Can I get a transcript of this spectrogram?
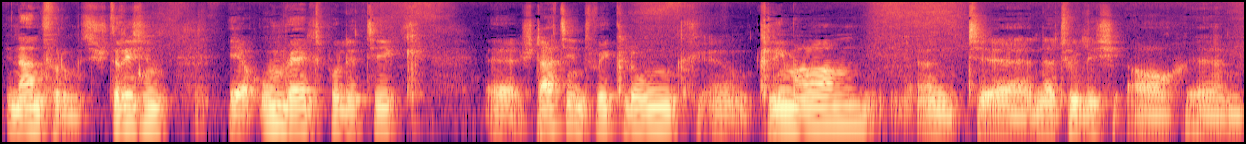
in Anführungsstrichen eher Umweltpolitik, äh, Stadtentwicklung, äh, Klima und äh, natürlich auch ähm,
